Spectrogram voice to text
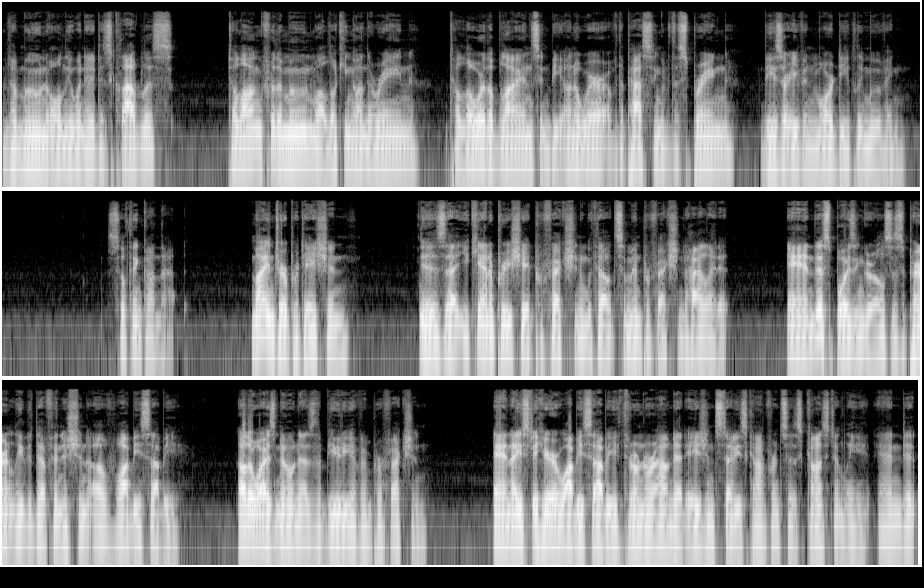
the moon only when it is cloudless, to long for the moon while looking on the rain, to lower the blinds and be unaware of the passing of the spring, these are even more deeply moving. So think on that. My interpretation is that you can't appreciate perfection without some imperfection to highlight it. And this, boys and girls, is apparently the definition of wabi sabi, otherwise known as the beauty of imperfection. And I used to hear wabi sabi thrown around at Asian studies conferences constantly, and it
